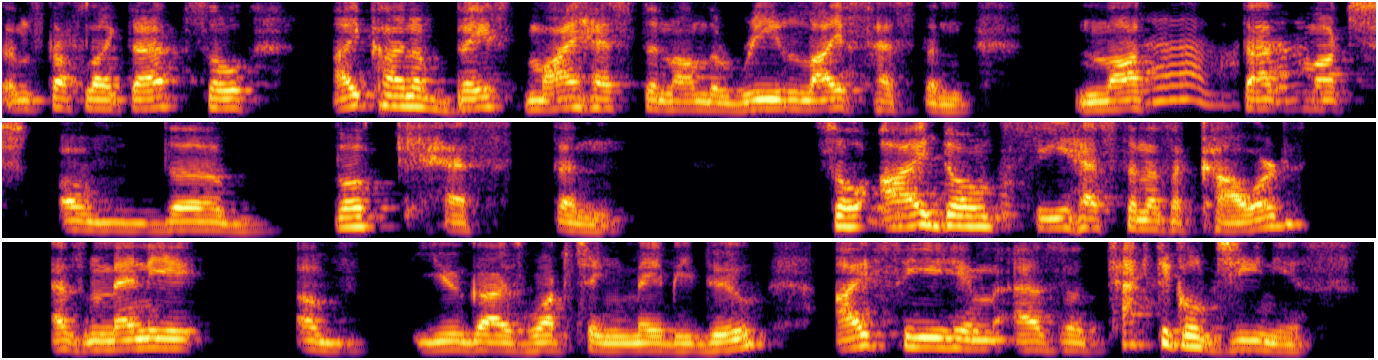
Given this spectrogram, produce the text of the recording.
and stuff like that. So I kind of based my Haesten on the real life Haesten, not Ah, that much of the book Haesten. So I don't see Haesten as a coward, as many of you guys watching maybe do. I see him as a tactical genius,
